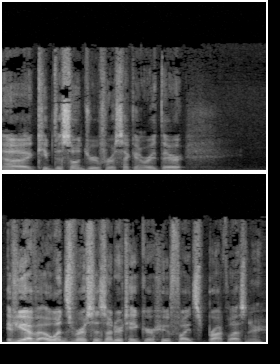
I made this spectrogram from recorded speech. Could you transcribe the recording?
uh, keep this on Drew for a second, right there. If you have Owens versus Undertaker, who fights Brock Lesnar?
